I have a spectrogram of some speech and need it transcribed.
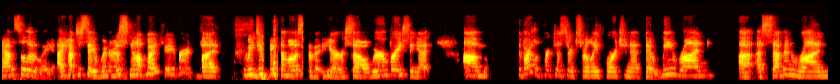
Absolutely. I have to say, winter is not my favorite, but we do make the most of it here. So we're embracing it. Um, the Bartlett Park District's really fortunate that we run uh, a seven run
